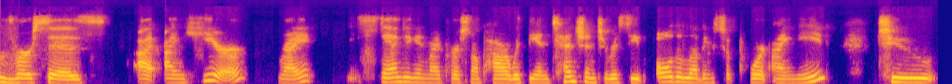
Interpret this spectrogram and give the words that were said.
versus I, i'm here right standing in my personal power with the intention to receive all the loving support i need to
